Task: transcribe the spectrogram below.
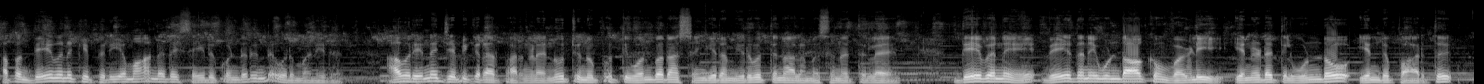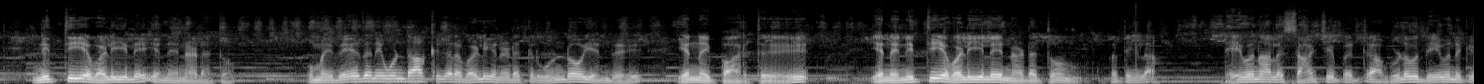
அப்போ தேவனுக்கு பிரியமானதை செய்து கொண்டிருந்த ஒரு மனிதர். அவர் என்ன ஜெபிக்கிறார் பாருங்களேன். நூற்றி முப்பத்தி ஒன்பதாம் சங்கீதம் இருபத்தி நாலாம் வசனத்தில் தேவனே வேதனை உண்டாக்கும் வழி என்னிடத்தில் உண்டோ? என்று பார்த்து நித்திய வழியிலே என்னை நடத்தும் உம்மை வேதனை உண்டாக்குகிற வழி என்னிடத்தில் உண்டோ? என்று என்னை பார்த்து என்னை நித்திய வழியிலே நடத்தும். பார்த்தீங்களா? தேவனால் சாட்சி பெற்று அவ்வளவு தேவனுக்கு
